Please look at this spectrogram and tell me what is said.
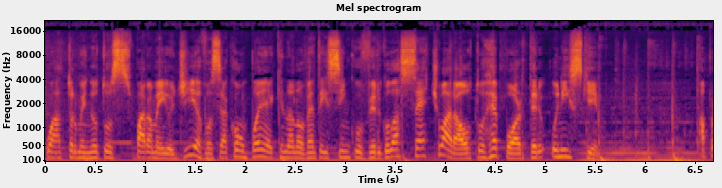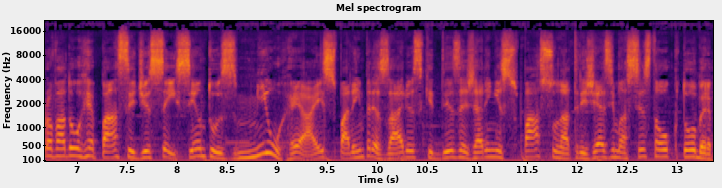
Quatro minutos para o meio-dia, você acompanha aqui na 95,7 o Arauto Repórter Uniski. Aprovado o repasse de 600 mil reais para empresários que desejarem espaço na 36ª Outubro.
